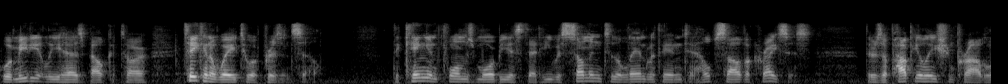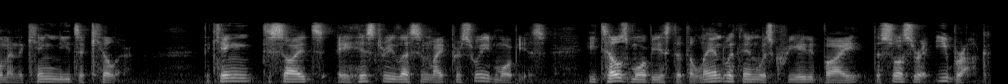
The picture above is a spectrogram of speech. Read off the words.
who immediately has Balcatar taken away to a prison cell. The king informs Morbius that he was summoned to the land within to help solve a crisis. There's a population problem and the king needs a killer. The king decides a history lesson might persuade Morbius. He tells Morbius that the land within was created by the sorcerer Ebrock,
